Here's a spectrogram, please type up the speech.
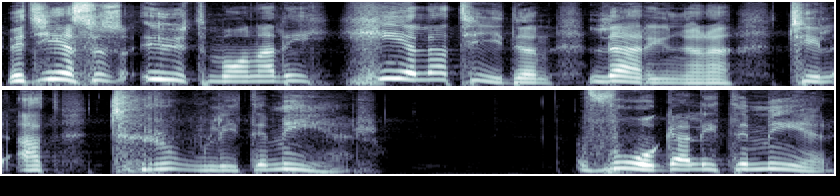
Vet, Jesus utmanade hela tiden lärjungarna till att tro lite mer. Våga lite mer,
